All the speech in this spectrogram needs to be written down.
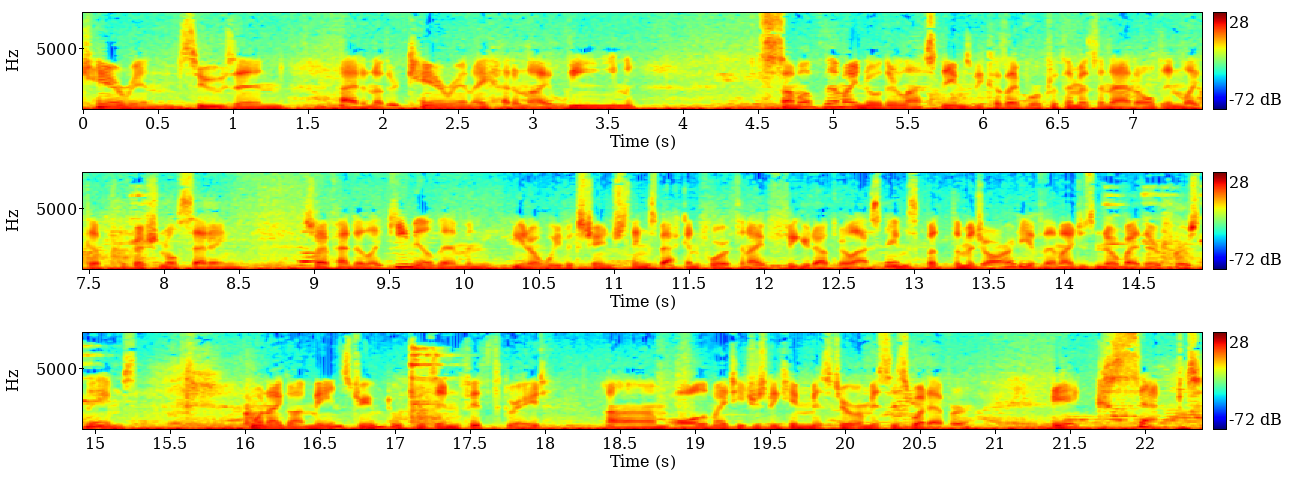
Karen, Susan, I had another Karen, I had an Eileen. Some of them I know their last names because I've worked with them as an adult in like a professional setting. So I've had to like email them and you know we've exchanged things back and forth and I've figured out their last names. But the majority of them I just know by their first names. When I got mainstreamed, which was in fifth grade, um, all of my teachers became Mr. or Mrs. whatever, except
